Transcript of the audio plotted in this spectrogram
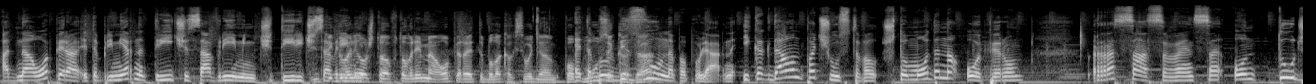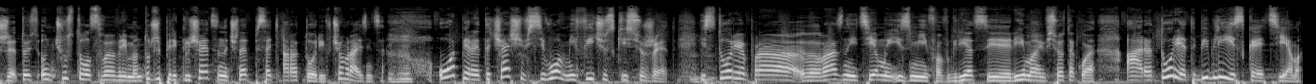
Одна опера – это примерно 3 часа времени, 4 часа Ты времени. говорил, что в то время опера это была как сегодня Это было поп-музыка, да? безумно популярно. И когда он почувствовал, что мода на оперу рассасывается, он тут же, то есть он чувствовал свое время, он тут же переключается и начинает писать оратории. В чем разница? Опера это чаще всего мифический сюжет. История про э, разные темы из мифов, Греции, Рима и все такое. А оратория это библейская тема.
